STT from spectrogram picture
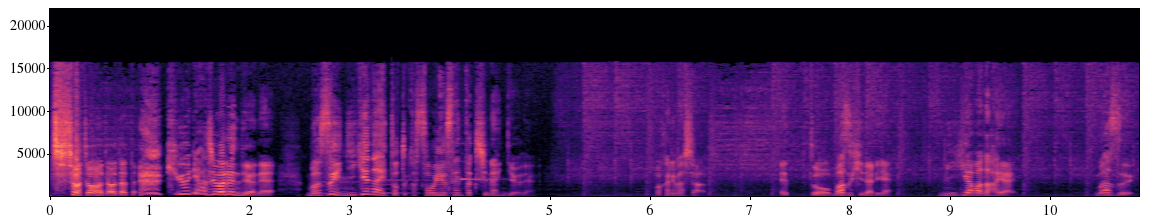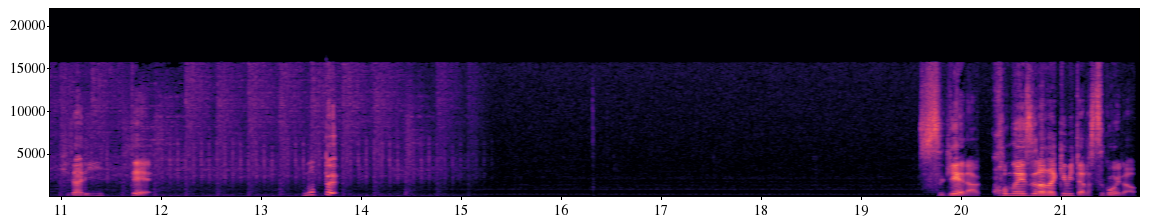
ちょっと待って待って待って。急に始まるんだよね。まずい逃げないととかそういう選択肢ないんだよね。わかりました。えっとまず左ね。右はまだ早い。まず左行ってモップ。すげえな。この絵面だけ見たらすごいな。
